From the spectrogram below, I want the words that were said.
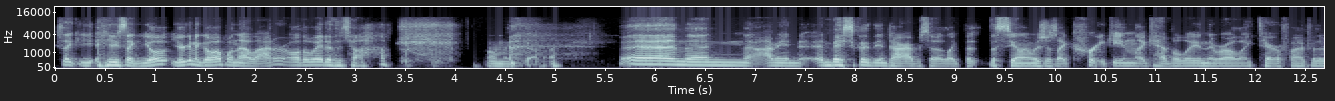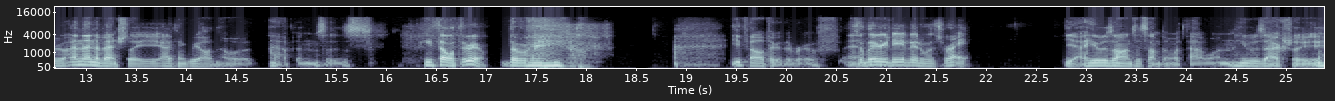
he's like he's like you'll you're gonna go up on that ladder all the way to the top. Oh my god. And then I mean, and basically the entire episode, like the, the ceiling was just like creaking like heavily, and they were all like terrified for their. And then eventually, I think we all know what happens is He fell through. the he fell, he fell through the roof. So Larry David was right. yeah, he was on to something with that one. He was actually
